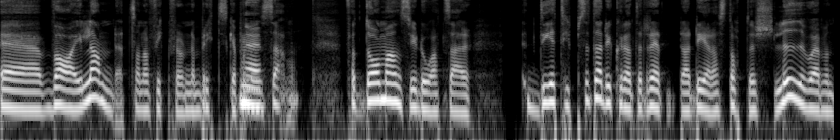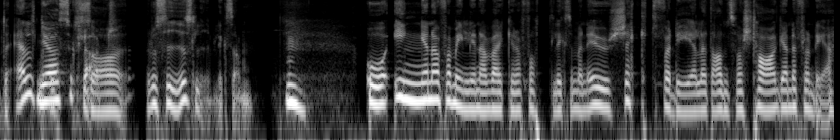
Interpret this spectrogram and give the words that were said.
eh, var i landet som de fick från den brittiska Nej. polisen. För att de anser ju då att så här, det tipset hade kunnat rädda deras dotters liv och eventuellt Ja, också såklart. Rosios liv liksom. Mm. Och ingen av familjerna verkar ha fått liksom en ursäkt för det eller ett ansvarstagande från det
